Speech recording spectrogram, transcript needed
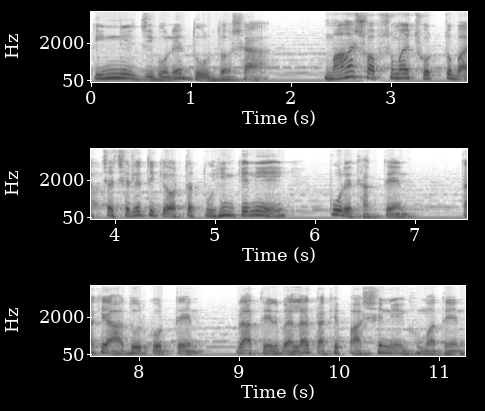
তিন্নির জীবনের দুর্দশা। মা সবসময় ছোট্ট বাচ্চা ছেলেটিকে, অর্থাৎ তুহিনকে নিয়েই পড়ে থাকতেন। তাকে আদর করতেন। রাতের বেলা তাকে পাশে নিয়ে ঘুমাতেন।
